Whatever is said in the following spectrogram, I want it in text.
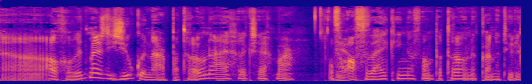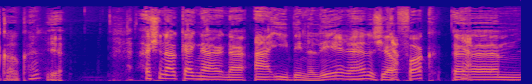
aan algoritmes die zoeken naar patronen eigenlijk, zeg maar. Of Ja. afwijkingen van patronen kan natuurlijk ook. Hè? Als je nou kijkt naar, naar AI binnen leren, hè, dat is jouw Ja. vak. Ja. ehm,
